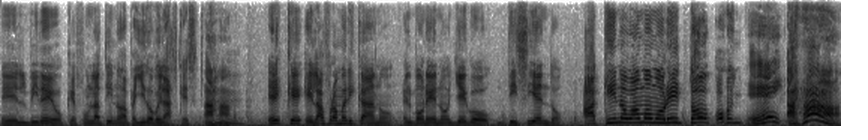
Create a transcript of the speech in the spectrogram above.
el video, que fue un latino de apellido Velázquez, Ajá. es que el afroamericano, el moreno, llegó diciendo, aquí no vamos a morir todos, coño. ¡Ey! ¡Ajá!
